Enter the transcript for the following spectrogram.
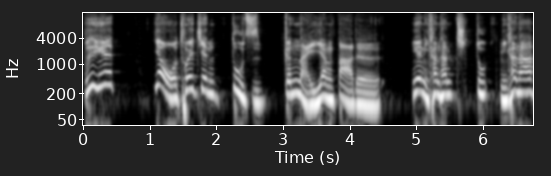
不是，因为要我推荐肚子跟奶一样大的，因为你看他肚，你看他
